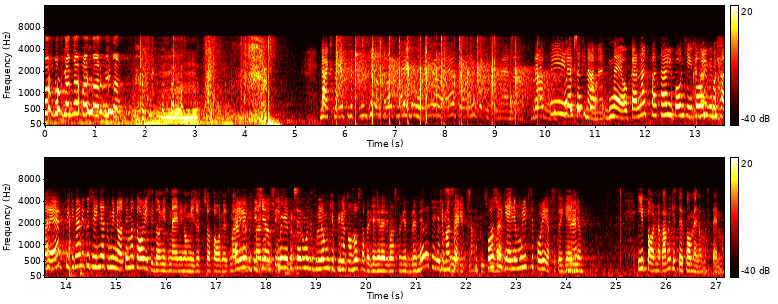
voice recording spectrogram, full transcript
κόσμος για μια παλιό αρβίλα. Εντάξει, παιδιά, τι εκπομπή είναι πολύ ωραία, πολύ πετυχημένα. Πρέπει Πότε να σας ξεκινάνε; πω- Ναι, ο Κανάκ Πασά λοιπόν και η υπόλοιπη παρέα ξεκινάνε 29 του μηνός. Είμαστε όλοι συντονισμένοι νομίζω στις οθόνες μας. Καλή για να τις επιτυχία, να σου πούμε, γιατί παρακολουθήσουμε. ξέρουμε ότι δουλεύουν και πυρετοδός τα παιδιά για να ετοιμαστούν για την πρεμιέρα και για Και τη μας συνέχεια έλειψαν. της εκπομπής, Πόσο βέβαια. γέλιο, μου λείψε πολύ αυτό το γέλιο. Λοιπόν, να πάμε και στο επόμενο μας θέμα.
